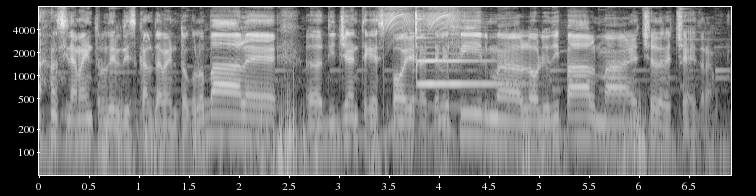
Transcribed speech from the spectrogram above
si lamentano del riscaldamento globale, eh, di gente che spoglia telefilm, l'olio di palma, eccetera, eccetera.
